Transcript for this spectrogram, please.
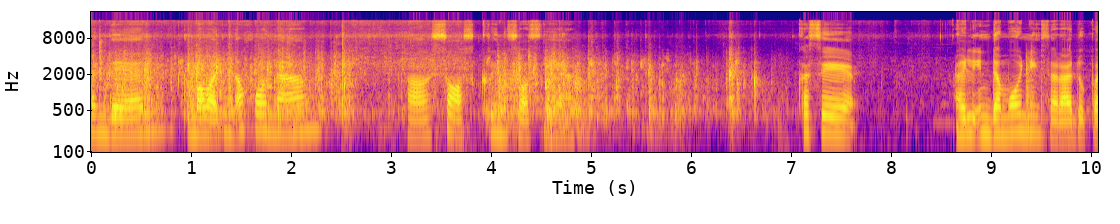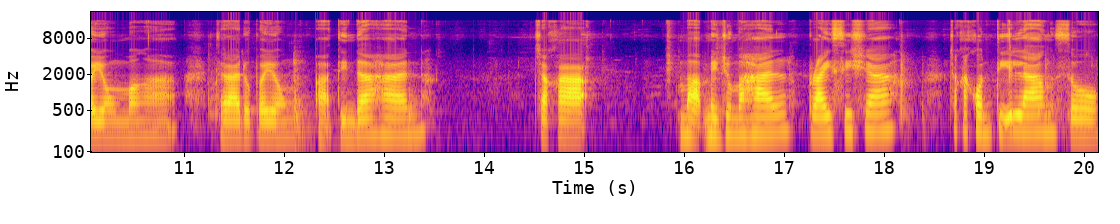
And then, gumawa din ako ng uh, sauce, cream sauce niya. Kasi, early in the morning, sarado pa yung mga, sarado pa yung uh, tindahan. Tsaka, ma medyo mahal, pricey siya. Tsaka konti lang. So,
